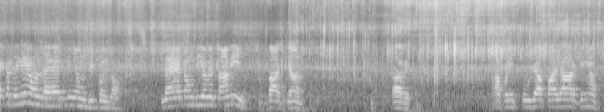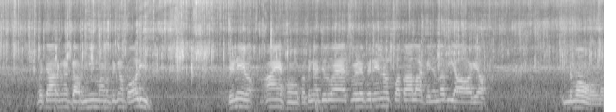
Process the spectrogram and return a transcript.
ਇੱਕ ਦਿਨੇ ਹੁਣ ਲੈਟ ਨਹੀਂ ਆਉਂਦੀ ਪੰਗਾ ਲੈਟ ਆਉਂਦੀ ਹੋਵੇ ਤਾਂ ਵੀ ਵੱਜ ਜਾਣ। ਆ ਵੇਖ, ਆਪਣੀ ਪੂਜਾ ਪਾਜਾ ਰਕੀਆਂ ਵਿਚਾਰੀਆਂ ਗਰਮੀ ਮੰਨਦੀਆਂ ਬਾਹਲੀ। ਦਿਨੇ ਐ ਹੌਂਕਦੀਆਂ, ਜਦੋਂ ਇਸ ਵੇਲੇ ਫਿਰ ਇਹਨਾਂ ਨੂੰ ਪਤਾ ਲੱਗ ਜਾਂਦਾ ਵੀ ਆ ਗਿਆ। ਨਮਾਉਣ।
